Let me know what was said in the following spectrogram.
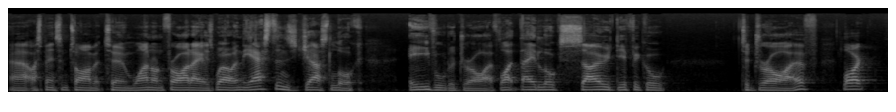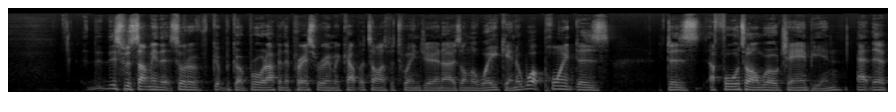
Uh, I spent some time at turn one on Friday as well, and the Astons just look evil to drive. Like they look so difficult to drive. Like this was something that sort of got brought up in the press room a couple of times between journos on the weekend. At what point does does a four-time world champion at the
